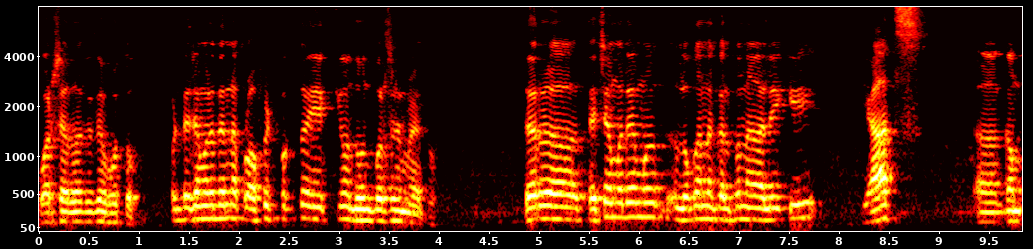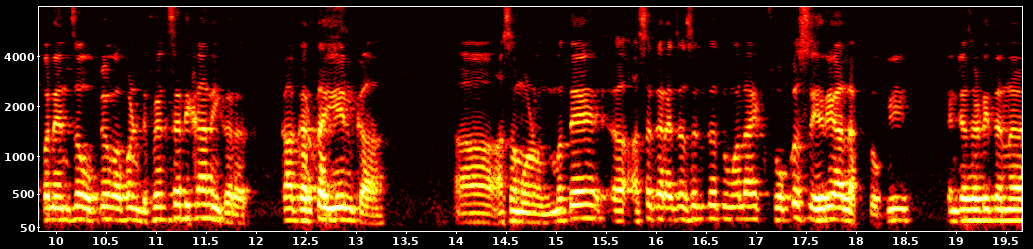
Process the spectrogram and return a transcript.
वर्षाचा तिथे होतो. पण त्याच्यामध्ये त्यांना प्रॉफिट फक्त एक किंवा दोन पर्सेंट मिळतो. तर त्याच्यामध्ये मग लोकांना कल्पना आली की ह्याच कंपन्यांचा उपयोग आपण डिफेन्ससाठी का नाही करत? का करता येईल का? असं म्हणून. मग ते असं करायचं असेल तर तुम्हाला एक फोकस एरिया लागतो की त्यांच्यासाठी त्यांना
